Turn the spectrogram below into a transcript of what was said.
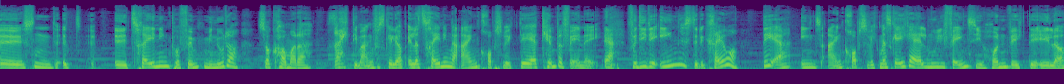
øh, sådan et, øh, træning på 15 minutter, så kommer der rigtig mange forskellige op. Eller træning med egen kropsvægt. Det er jeg kæmpe fan af. Ja. Fordi det eneste, det kræver, det er ens egen kropsvægt. Man skal ikke have alle mulige fancy håndvægte, eller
